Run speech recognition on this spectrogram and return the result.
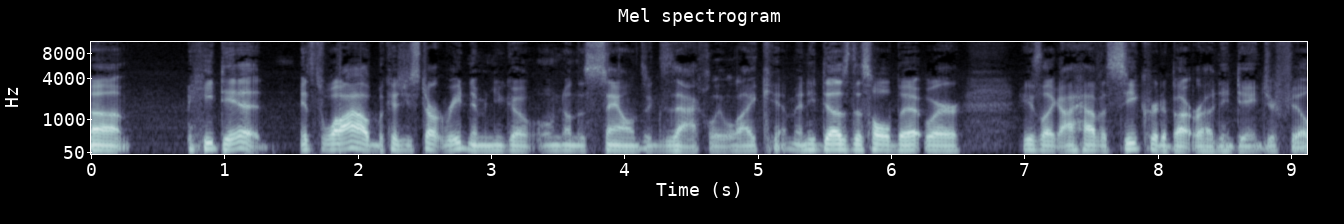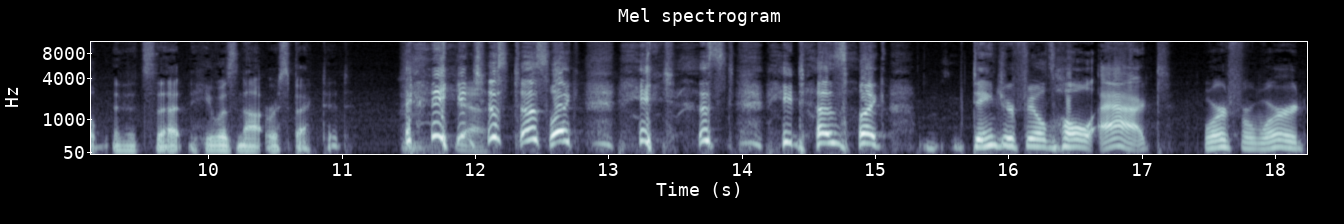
Um, he did. It's wild because you start reading him and you go, "Oh no, this sounds exactly like him." And he does this whole bit where he's like, "I have a secret about Rodney Dangerfield, and it's that he was not respected." he Yeah. just does like he just he does like Dangerfield's whole act word for word.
